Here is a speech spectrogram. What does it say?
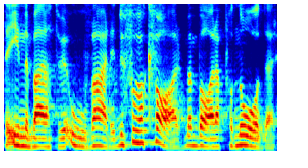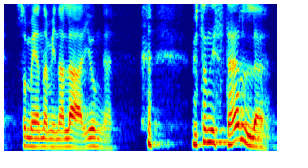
det innebär att du är ovärdig. Du får vara kvar, men bara på nåder, som en av mina lärjungar. Utan istället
